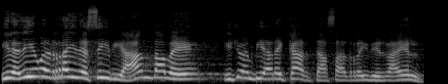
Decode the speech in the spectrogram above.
Y le dijo el rey de Siria, anda ve y yo enviaré cartas al rey de Israel.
